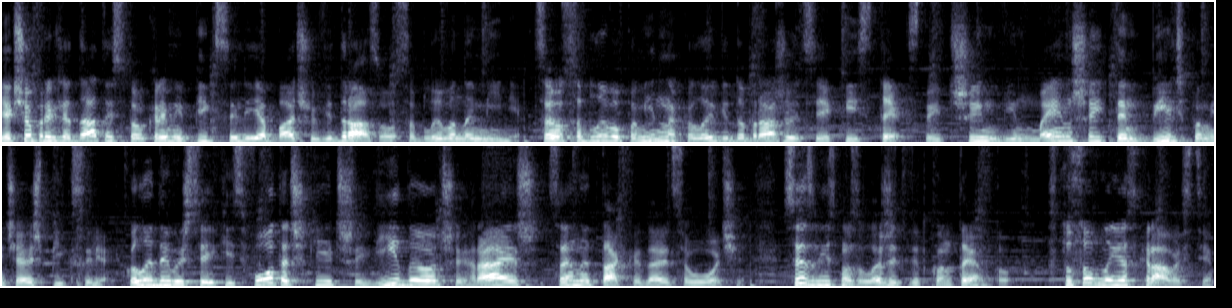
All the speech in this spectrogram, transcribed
Якщо приглядатись, то окремі пікселі я бачу відразу, особливо на міні. Це особливо помітно, коли відображується якийсь текст. І чим він менший, тим більш помічаєш пікселі. Коли дивишся якісь фоточки, чи відео, чи граєш, це не так кидається в очі. Все, звісно, залежить від контенту. Стосовно яскравості,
